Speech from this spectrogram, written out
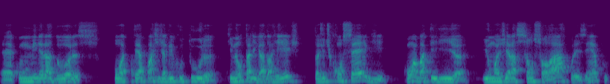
é, com mineradoras ou até a parte de agricultura que não está ligado à rede. Então a gente consegue com a bateria e uma geração solar, por exemplo,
